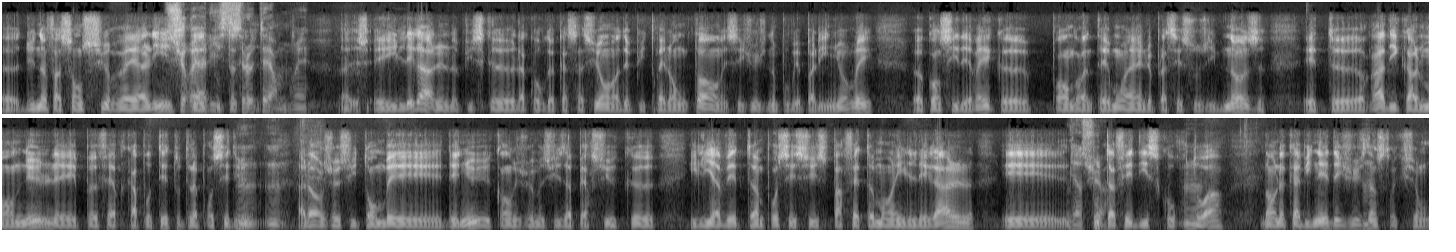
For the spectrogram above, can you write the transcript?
euh, d'une façon surréaliste, surréaliste, c'est le terme, oui. Euh, et illégal, puisque la Cour de cassation a depuis très longtemps, et ces juges ne pouvaient pas l'ignorer, considéré que prendre un témoin et le placer sous hypnose est euh, radicalement nul et peut faire capoter toute la procédure. Mm, mm. Alors je suis tombé des nues quand je me suis aperçu qu'il y avait un processus parfaitement illégal et tout à fait discourtois mm. Dans le cabinet des juges d'instruction.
